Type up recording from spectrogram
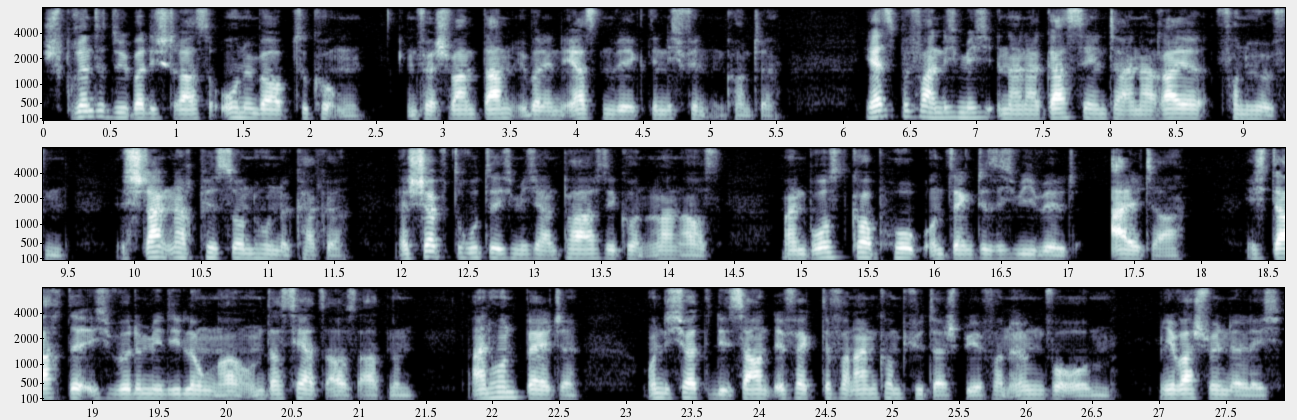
sprintete über die Straße, ohne überhaupt zu gucken, und verschwand dann über den ersten Weg, den ich finden konnte. Jetzt befand ich mich in einer Gasse hinter einer Reihe von Höfen. Es stank nach Pisse und Hundekacke. Erschöpft ruhte ich mich ein paar Sekunden lang aus. Mein Brustkorb hob und senkte sich wie wild. Alter! Ich dachte, ich würde mir die Lungen und das Herz ausatmen. Ein Hund bellte, und ich hörte die Soundeffekte von einem Computerspiel von irgendwo oben. Mir war schwindelig.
